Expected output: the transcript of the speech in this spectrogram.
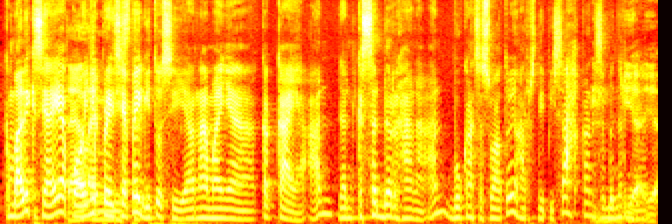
kembali ke saya TLM poinnya prinsipnya gitu sih yang namanya kekayaan dan kesederhanaan bukan sesuatu yang harus dipisahkan sebenarnya. Iya iya.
